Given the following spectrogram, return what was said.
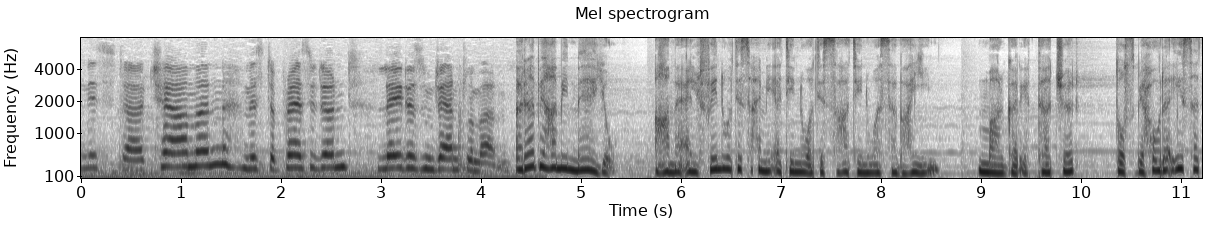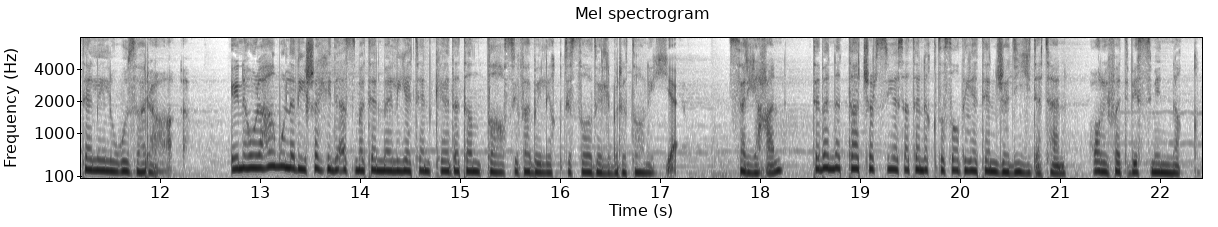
Mr. Chairman, Mr. President, ladies and gentlemen. الرابع من مايو عام 1979 مارغريت تاتشر تصبح رئيسة للوزراء إنه العام الذي شهد أزمة مالية كادت أن تعصف بالاقتصاد البريطاني. سريعا تبنت تاتشر سياسة اقتصادية جديدة عرفت باسم النقد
